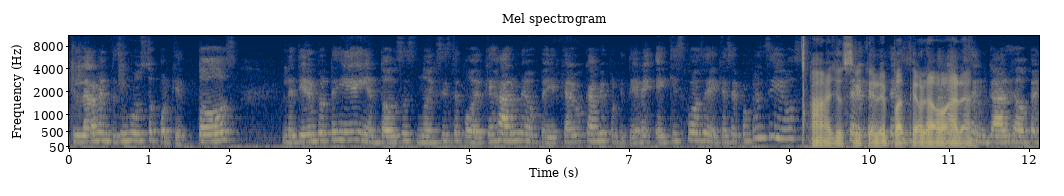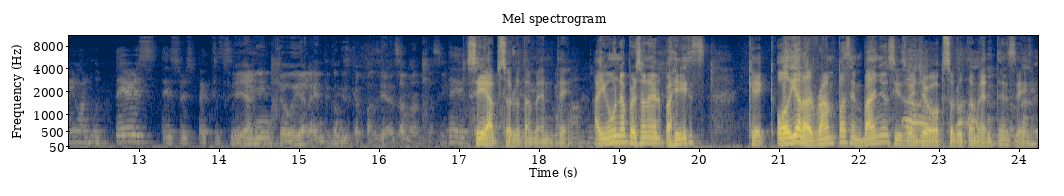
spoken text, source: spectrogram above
claramente es injusto porque todos le tienen protegida y entonces no existe poder quejarme o pedir que algo cambie porque tiene X cosa y hay que ser comprensivos. Ah, yo sí que le pateo la vara. comportamientos and God help anyone who dares disrespect his Si hay alguien que odia a la gente con discapacidad, es Samantha, sí. De. Sí, absolutamente. Hay una persona en el país que odia las rampas en baños y soy Ah, yo, ah, absolutamente, sí.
